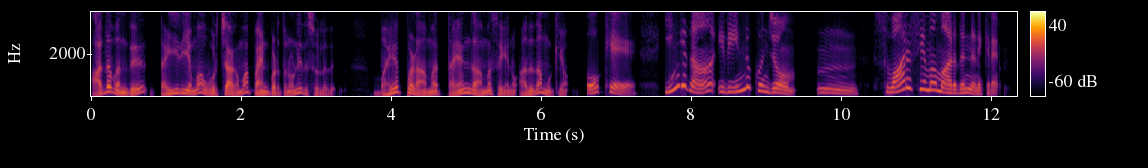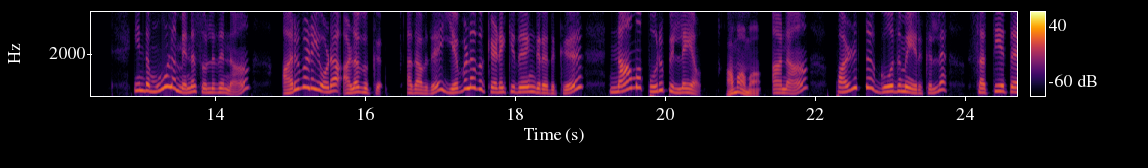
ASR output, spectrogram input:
அத வந்து தைரியமா உற்சாகமா பயன்படுத்தணும்னு இது சொல்லுது. பயப்படாம தயங்காம செய்யணும். அதுதான் முக்கியம். ஓகே. இங்கதான் இது இன்னும் கொஞ்சம் ம், சுவாரஸ்யமா மாறுதுன்னு நினைக்கிறேன். இந்த மூலம் என்ன சொல்லுதுன்னா அறுவடையோட அளவுக்கு அதாவது எவ்வளவு கிடைக்குதுங்கிறதுக்கு நாம பொறுப்பில்லையாம் ஆமாமா. ஆனா பழுத்த கோதுமை இருக்குல்ல சத்தியத்தை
